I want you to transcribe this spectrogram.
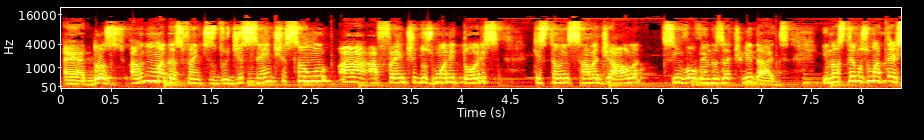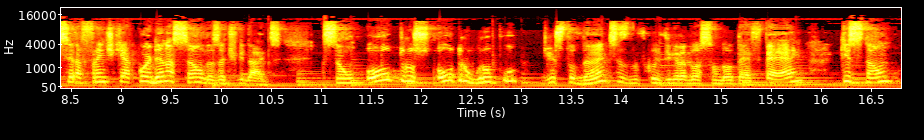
é, dos, uma das frentes do discente são a, a, frente dos monitores que estão em sala de aula desenvolvendo as atividades. E nós temos uma terceira frente que é a coordenação das atividades, que são outros, outro grupo de estudantes dos cursos de graduação da UTFPR que estão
